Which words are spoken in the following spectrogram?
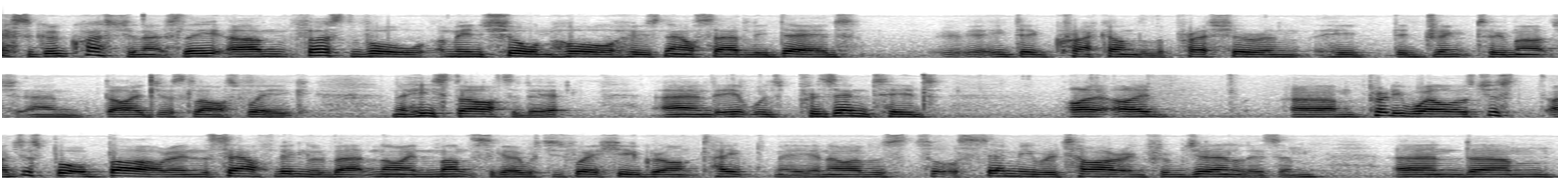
it's a good question, actually. Um, first of all, I mean, Sean Hoare, who's now sadly dead, he did crack under the pressure and he did drink too much and died just last week. Now, he started it, and it was presented. I, I um, pretty well. I was just I just bought a bar in the south of England about nine months ago, which is where Hugh Grant taped me, and I was sort of semi-retiring from journalism, and um,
